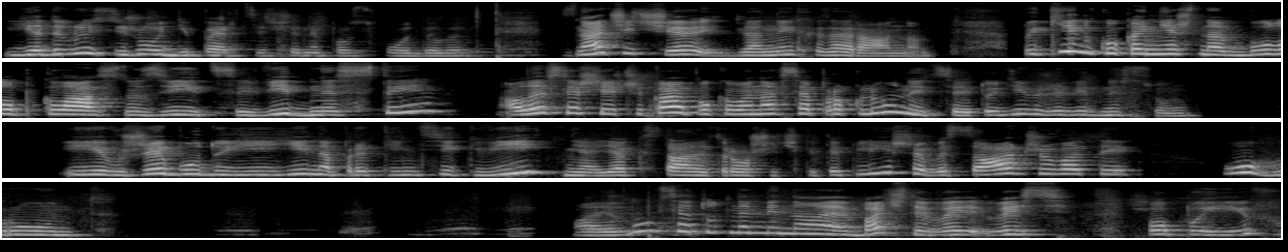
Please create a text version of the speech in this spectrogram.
Я дивлюсь, жодні перці ще не посходили. Значить, ще для них зарано. Пекінку, звісно, було б класно звідси віднести, але все ж я чекаю, поки вона вся проклюнеться, і тоді вже віднесу. І вже буду її наприкінці квітня, як стане трошечки тепліше, висаджувати у ґрунт. А Ілуся тут намінає, бачите, весь попив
